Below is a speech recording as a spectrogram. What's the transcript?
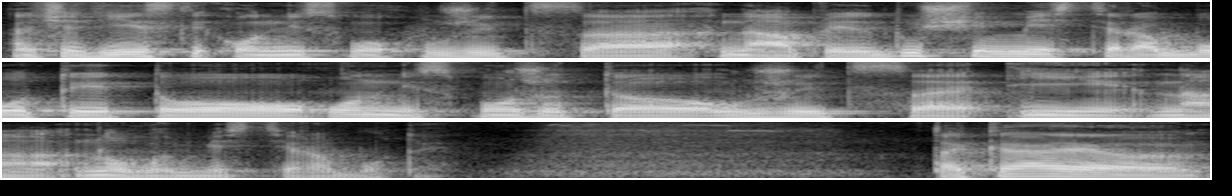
Значит, если он не смог ужиться на предыдущем месте работы, то он не сможет э, ужиться и на новом месте работы. Такая,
